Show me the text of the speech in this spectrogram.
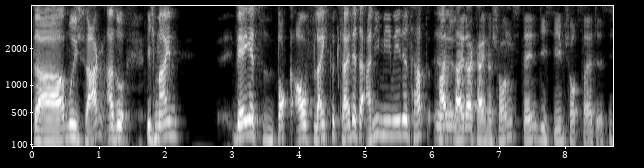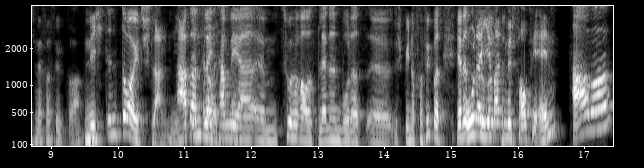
da muss ich sagen, also ich meine, wer jetzt Bock auf leicht bekleidete Anime-Mädels hat, äh, Hat leider keine Chance, denn die Steam-Shop-Seite ist nicht mehr verfügbar. nicht in Deutschland. Nicht Aber in vielleicht haben wir Deutschland. ja ähm, Zuhörer aus Ländern, wo das äh, Spiel noch verfügbar ist. Ja, das Oder ist so jemanden lustig. mit VPN. Aber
